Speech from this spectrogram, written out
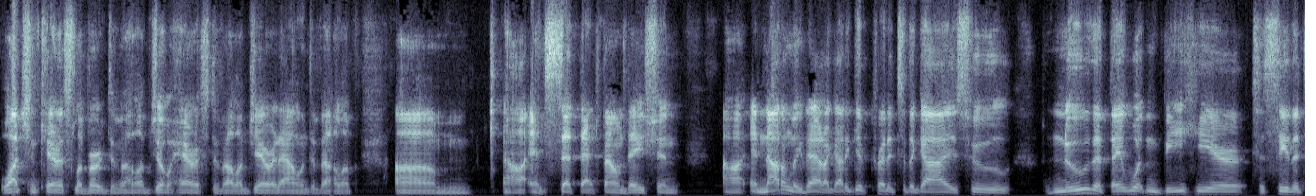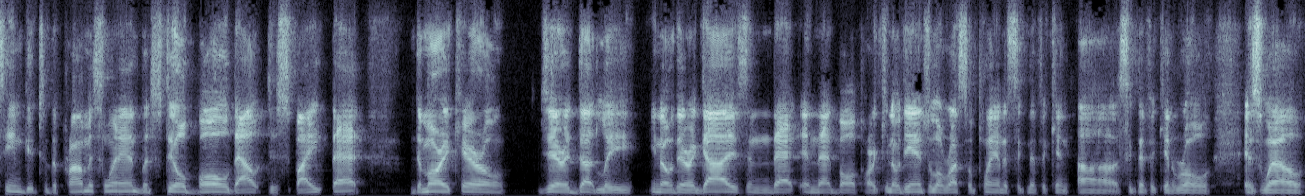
watching Caris LeVert develop, Joe Harris develop, Jarrett Allen develop, um, uh, and set that foundation. Uh, and not only that, I got to give credit to the guys who knew that they wouldn't be here to see the team get to the promised land, but still balled out despite that. DeMarre Carroll, Jared Dudley. You know, there are guys in that in that ballpark. You know, D'Angelo Russell playing a significant uh, significant role as well.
